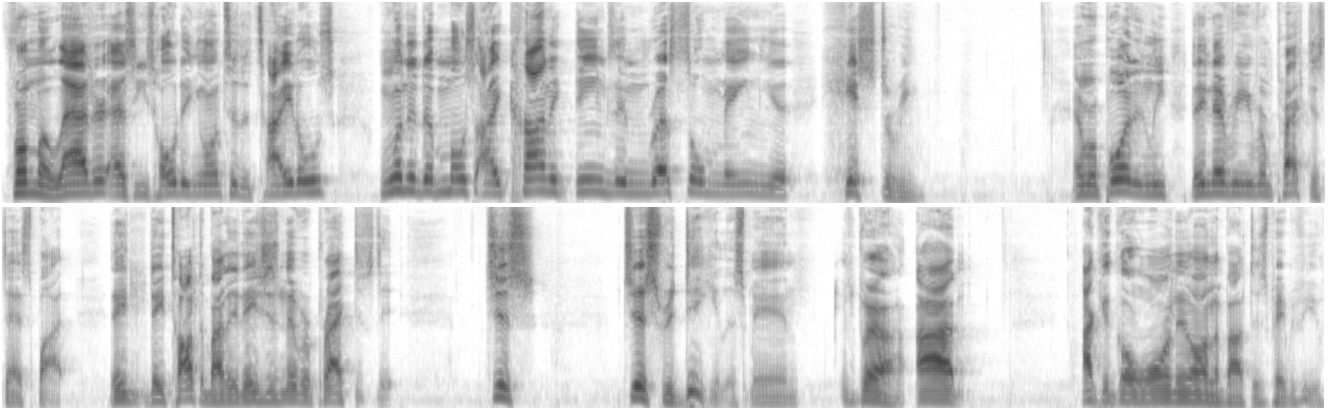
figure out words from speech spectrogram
from a ladder as he's holding on to the titles, one of the most iconic things in WrestleMania history. And reportedly, they never even practiced that spot. They they talked about it, they just never practiced it. Just just ridiculous, man. Bruh, I I could go on and on about this pay-per-view.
